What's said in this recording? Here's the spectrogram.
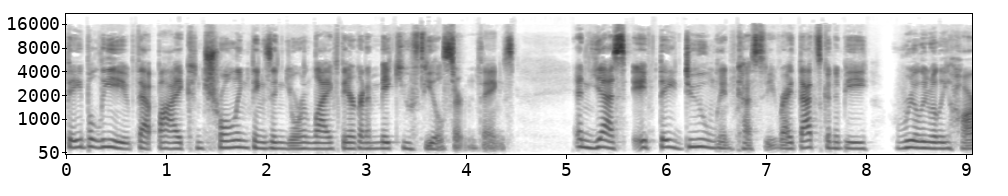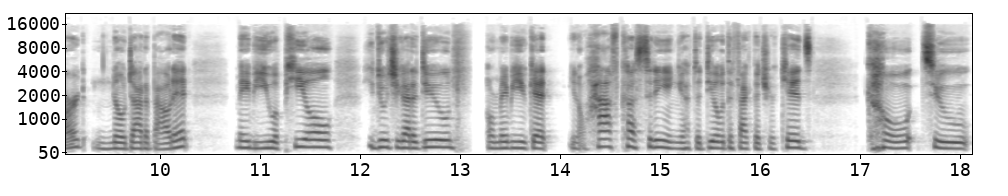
They believe that by controlling things in your life, they are going to make you feel certain things. And yes, if they do win custody, right, that's going to be really, really hard. No doubt about it. Maybe you appeal, you do what you got to do, or maybe you get, you know, half custody and you have to deal with the fact that your kids go to,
